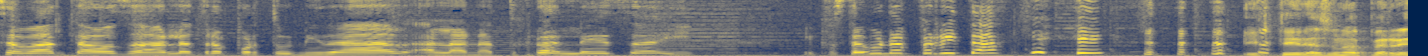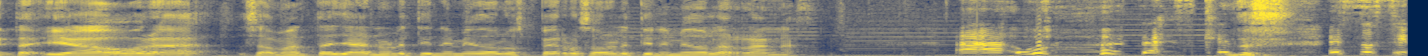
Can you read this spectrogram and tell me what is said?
Samantha, vamos a darle otra oportunidad a la naturaleza y... Y pues tengo una perrita. y tienes una perrita. Y ahora Samantha ya no le tiene miedo a los perros, ahora le tiene miedo a las ranas. Ah, uh, es que eso sí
